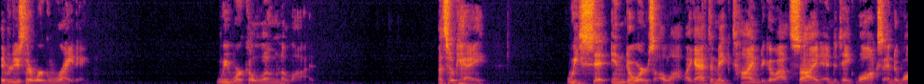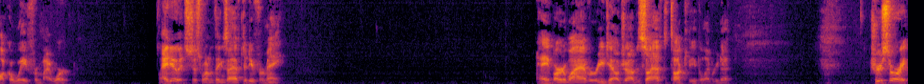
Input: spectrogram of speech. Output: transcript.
they produce their work writing. We work alone a lot. That's okay. We sit indoors a lot. Like I have to make time to go outside and to take walks and to walk away from my work. I do. It's just one of the things I have to do for me. Hey, part of why I have a retail job is so I have to talk to people every day. True story.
